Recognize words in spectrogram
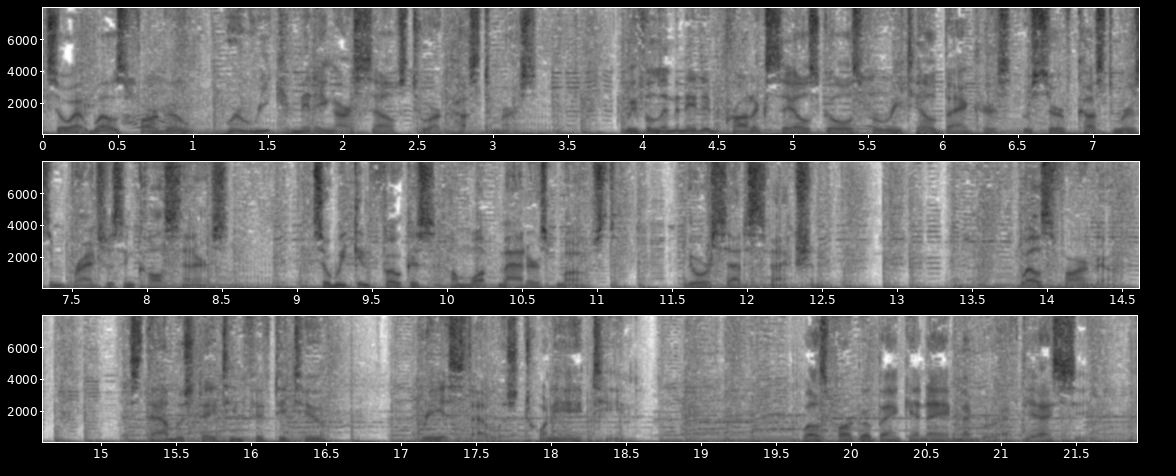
So at Wells Fargo, we're recommitting ourselves to our customers. We've eliminated product sales goals for retail bankers who serve customers in branches and call centers so we can focus on what matters most your satisfaction. Wells Fargo, established 1852, reestablished 2018. Wells Fargo Bank NA member FDIC.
